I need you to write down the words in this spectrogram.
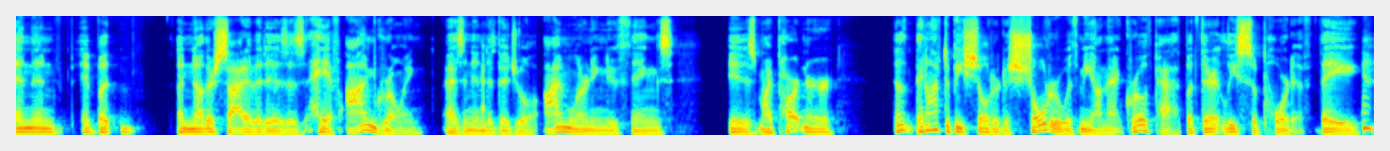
and then eh, but another side of it is is hey if i'm growing as an individual i'm learning new things is my partner they don't have to be shoulder to shoulder with me on that growth path but they're at least supportive. They yeah.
